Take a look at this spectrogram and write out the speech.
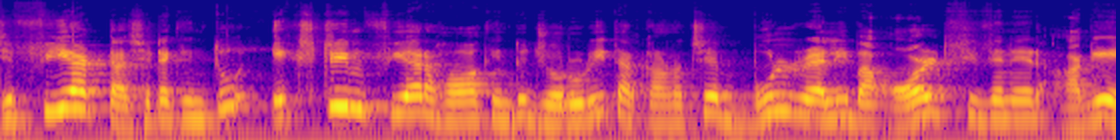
যে ফিয়ারটা সেটা কিন্তু এক্সট্রিম ফিয়ার হওয়া কিন্তু জরুরি। তার কারণ হচ্ছে বুল র্যালি বা অল্ড সিজনের আগে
